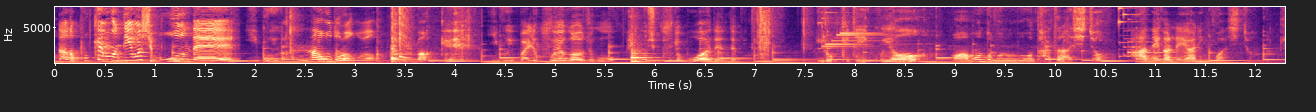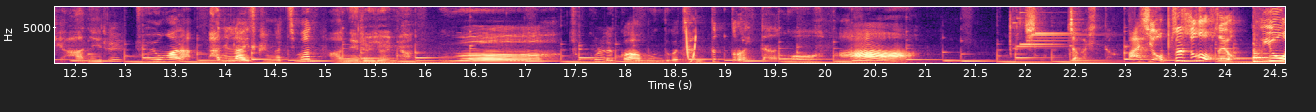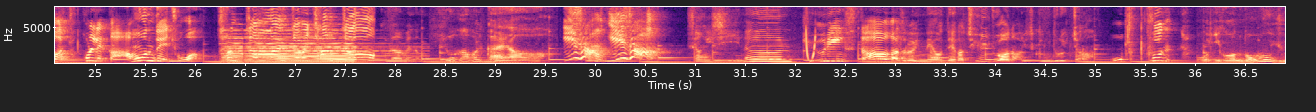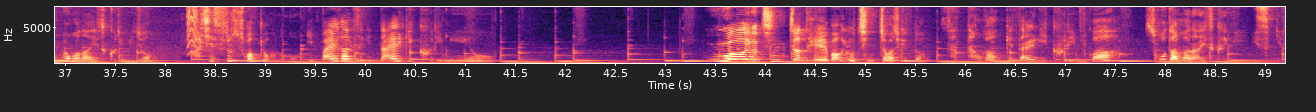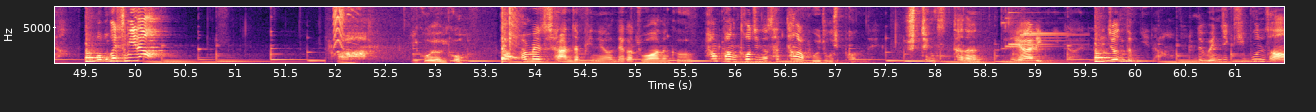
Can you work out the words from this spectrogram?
나도 포켓몬 띠부시 모으는데 EV가 안 나오더라고요. 열받게. EV 빨리 구해가지고 159개 모아야 되는데 이렇게 돼 있고요. 뭐 아몬드 봉봉은 다들 아시죠? 안에가 레알인 거 아시죠? 이렇게 안에를 조용한 아- 바닐라 아이스크림 같지만 안에를 열면 우와 초콜릿과 아몬드가 잔뜩 들어있다는 거. 아 진짜 맛있다. 맛이 없을 수가 없어요. 우유와 초콜릿과 아몬드의 조합. 장점 만점의 장점. 그 다음에는 이거 가볼까요? 이상 이상. 이상희 씨는 뷰링 스타가 들어있네요. 내가 제일 좋아하는 아이스크림 들어있잖아. 오픈! 어, 이건 너무 유명한 아이스크림이죠? 맛있을 수밖에 없는 거. 이 빨간색이 딸기 크림이에요. 우와 이거 진짜 대박. 이거 진짜 맛있겠다. 사탕과 함께 딸기 크림과 소다 맛 아이스크림이 있습니다. 먹어보겠습니다. 아 이거요 이거. 아 화면에서 잘 안 잡히네요. 내가 좋아하는 그 팡팡 터지는 사탕을 보여주고 싶었는데 슈팅 스타는 레알입니다. 레전드입니다. 근데 왠지 기분상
